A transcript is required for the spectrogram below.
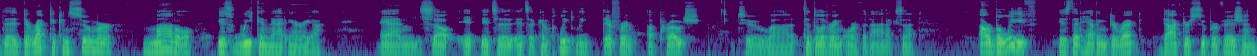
the direct to consumer model is weak in that area and so it, it's a it's a completely different approach to uh, to delivering orthodontics. Uh, our belief is that having direct doctor supervision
